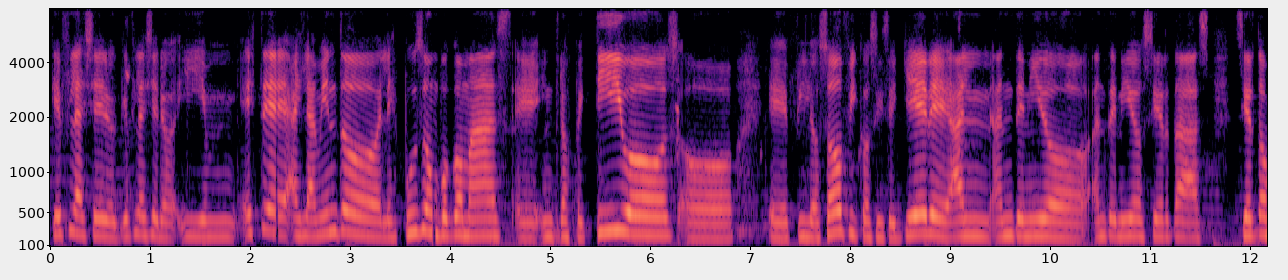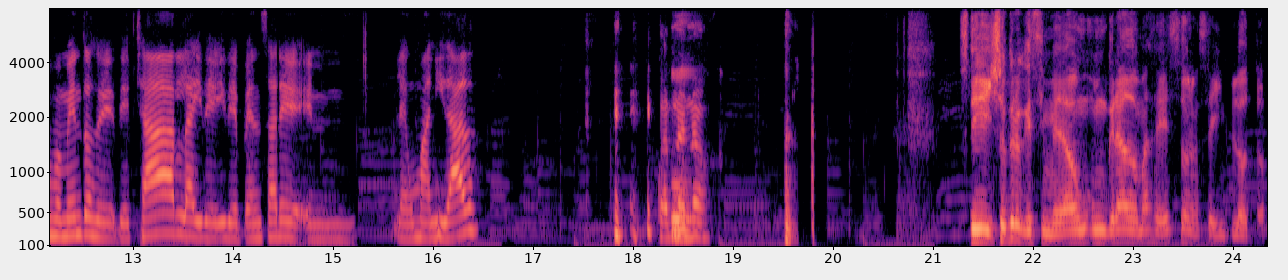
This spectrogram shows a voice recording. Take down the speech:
Qué flayero, qué flayero. ¿Y mm, este aislamiento les puso un poco más eh, introspectivos o eh, filosóficos, si se quiere? ¿Han, han, tenido, han tenido ciertas, ciertos momentos de, charla y de, pensar e, en la humanidad? Cuando no. Sí, yo creo que si me da un grado más de eso, no sé, imploto.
